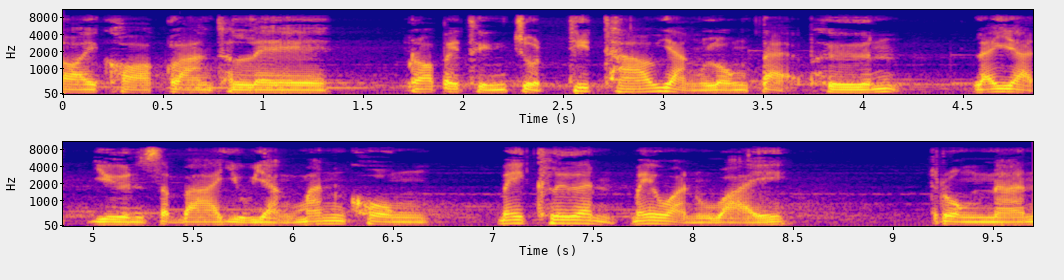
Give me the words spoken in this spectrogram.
ลอยคอกลางทะเล เพราะไปถึงจุดที่เท้าอย่างลงแตะพื้น และหยัดยืนสบายอยู่อย่างมั่นคง ไม่เคลื่อนไม่หวั่นไหวตรงนั้น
